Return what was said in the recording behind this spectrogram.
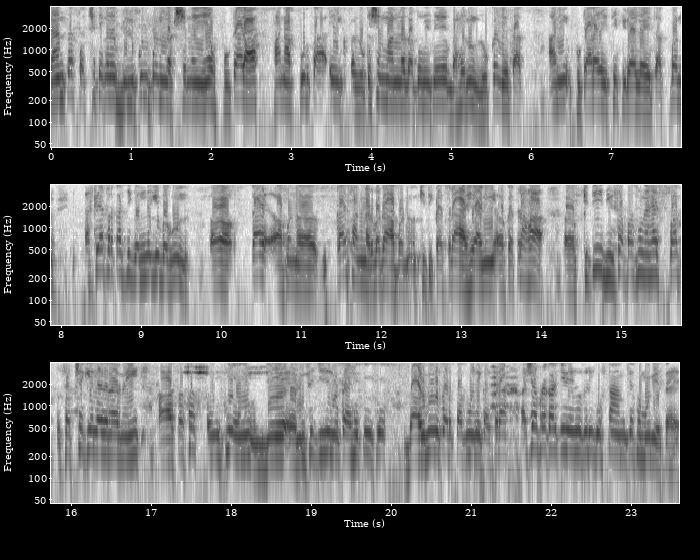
यांचा स्वच्छतेकडे बिलकुल पण लक्ष नाही आहे फुटाळा हा नागपूरचा एक लोकेशन मानला जातो. तिथे बाहेरून लोक येतात आणि फुटाळा येथे फिरायला येतात. पण असल्या प्रकारची गंदगी बघून काय आपण काय सांगणार? बघा आपण किती कचरा आहे आणि कचरा हा किती दिवसापासून आहे स्व स्वच्छ केला जाणार नाही. तसंच इथे जे एम सी जे लोक आहेत ते इथे जाळजूळ करतात म्हणे कचरा. अशा प्रकारची वेगवेगळी गोष्ट आमच्यासमोर येत आहे.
